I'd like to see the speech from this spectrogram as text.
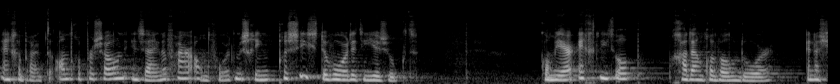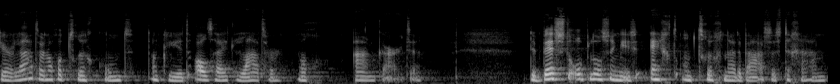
en gebruikt de andere persoon in zijn of haar antwoord misschien precies de woorden die je zoekt. Kom je er echt niet op? Ga dan gewoon door. En als je er later nog op terugkomt, dan kun je het altijd later nog aankaarten. De beste oplossing is echt om terug naar de basis te gaan.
